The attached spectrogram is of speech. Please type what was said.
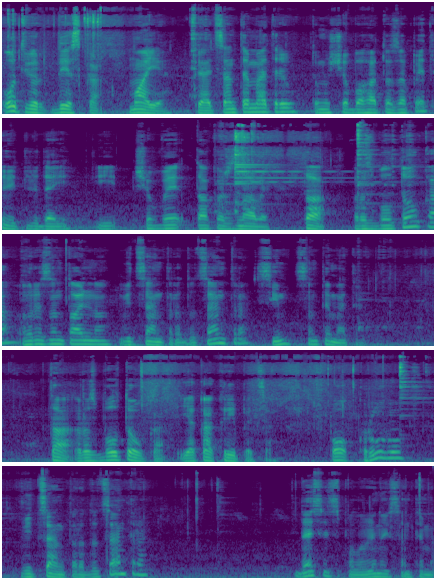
отвір диска має 5 см, тому що багато запитують людей, і щоб ви також знали. Та розболтовка горизонтально від центра до центра 7 см. Та розболтовка, яка кріпиться по кругу від центра до центра 10,5 см.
